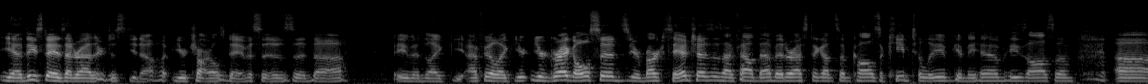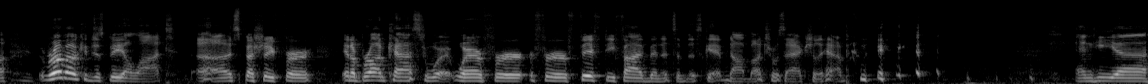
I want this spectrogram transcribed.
yeah, these days I'd rather just you know your Charles Davises and uh, even like I feel like your your Greg Olsens, your Mark Sanchez's. I found them interesting on some calls. Aqib Talib, give me him. He's awesome. Uh, Romo can just be a lot, uh, especially for in a broadcast where, where for for 55 minutes of this game, not much was actually happening. and he uh,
